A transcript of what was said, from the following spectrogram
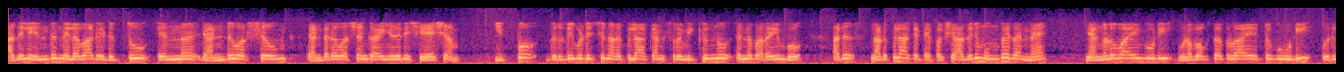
അതിൽ എന്ത് നിലപാടെടുത്തു എന്ന് രണ്ട് വർഷവും രണ്ടര വർഷം കഴിഞ്ഞതിന് ശേഷം ഇപ്പോ ധൃതി പിടിച്ച് നടപ്പിലാക്കാൻ ശ്രമിക്കുന്നു എന്ന് പറയുമ്പോൾ അത് നടപ്പിലാക്കട്ടെ. പക്ഷെ അതിനു മുമ്പേ തന്നെ ഞങ്ങളുമായും കൂടി ഗുണഭോക്താക്കളായിട്ട് കൂടി ഒരു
